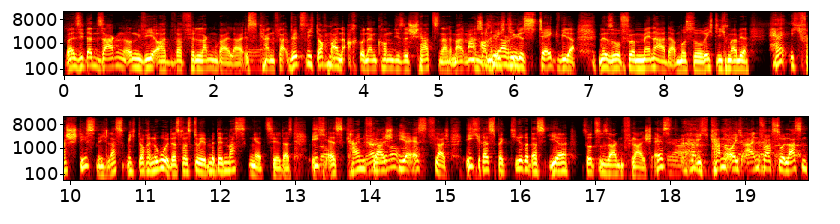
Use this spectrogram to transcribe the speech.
weil sie dann sagen irgendwie, oh, was für Langweiler, ist kein Fleisch. Willst nicht doch mal, ach, und dann kommen diese Scherzen, dann mal, mal so ein Ach, ja, richtiges Steak wieder, ne, so für Männer, da muss so richtig mal wieder, hä, ich versteh's nicht, lasst mich doch in Ruhe. Das, was du eben mit den Masken erzählt hast. Ich esse kein Fleisch, genau. ihr esst Fleisch. Ich respektiere, dass ihr sozusagen Fleisch esst. Ich kann euch einfach so lassen.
